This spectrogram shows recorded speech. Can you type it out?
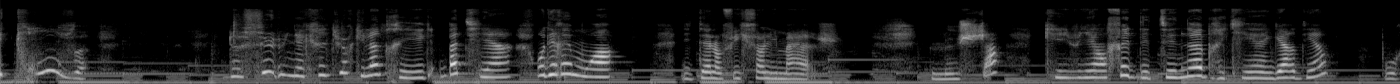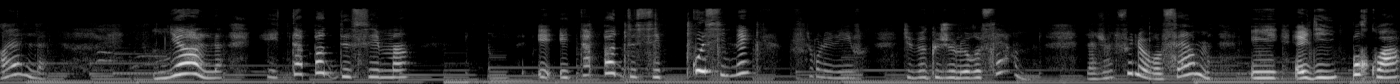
et trouve dessus une écriture qui l'intrigue. Bah tiens, on dirait moi, dit-elle en fixant l'image. Le chat, qui vient en fait des ténèbres et qui est un gardien pour elle, miaule et tapote de ses mains et, et tapote de ses coussinets sur le livre. Tu veux que je le referme? La jeune fille le referme et elle dit Pourquoi?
